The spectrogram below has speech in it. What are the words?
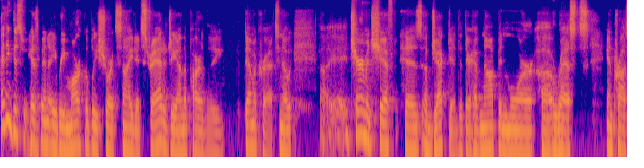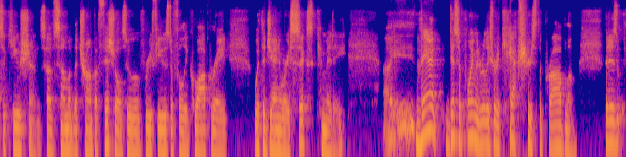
I think this has been a remarkably short-sighted strategy on the part of the Democrats. You know, uh, Chairman Schiff has objected that there have not been more uh, arrests and prosecutions of some of the Trump officials who have refused to fully cooperate with the January 6th committee. Uh, that disappointment really sort of captures the problem. That is,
